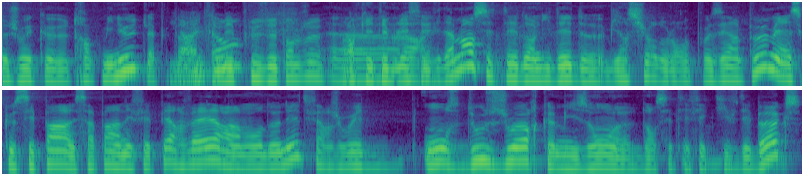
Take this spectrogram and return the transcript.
jouait que 30 minutes la Il a plupart du réclamé temps. plus de temps de jeu alors qu'il était Euh, blessé. alors, évidemment, c'était dans l'idée de, bien sûr, de le reposer un peu, mais est-ce que c'est pas, ça n'a pas un effet pervers à un moment donné de faire jouer 11, 12 joueurs comme ils ont euh, dans cet effectif des Bucks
